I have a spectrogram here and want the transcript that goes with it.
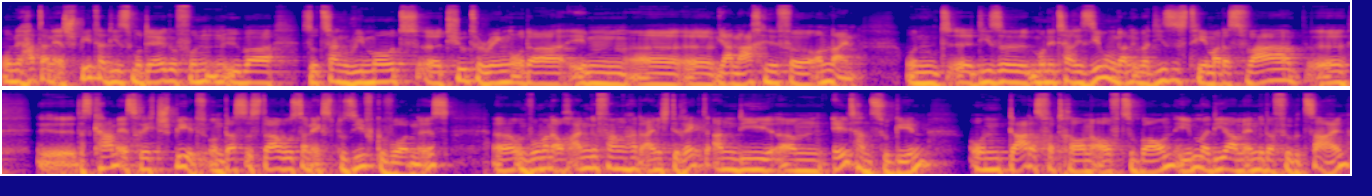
und er hat dann erst später dieses Modell gefunden über sozusagen Remote äh, Tutoring oder eben äh, äh, ja, Nachhilfe online. Und äh, diese Monetarisierung dann über dieses Thema, das war, äh, äh, das kam erst recht spät. Und das ist da, wo es dann explosiv geworden ist. und wo man auch angefangen hat, eigentlich direkt an die ähm, Eltern zu gehen und da das Vertrauen aufzubauen, eben weil die ja am Ende dafür bezahlen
